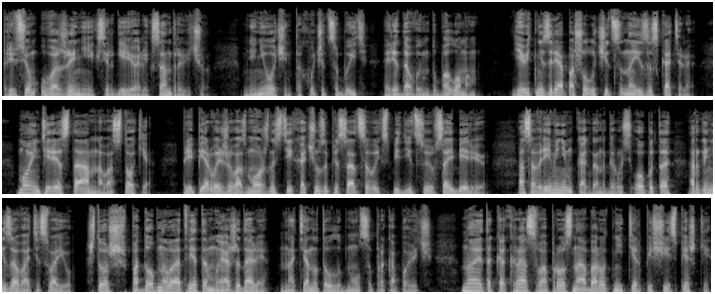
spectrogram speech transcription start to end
При всем уважении к Сергею Александровичу, мне не очень-то хочется быть рядовым дуболомом. Я ведь не зря пошел учиться на изыскателя. Мой интерес там, на Востоке. При первой же возможности хочу записаться в экспедицию в Сайберию, а со временем, когда наберусь опыта, организовать и свою. Что ж, подобного ответа мы ожидали, натянуто улыбнулся Прокопович. Но это как раз вопрос, наоборот, не терпящий спешки.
